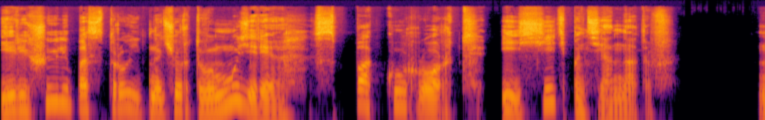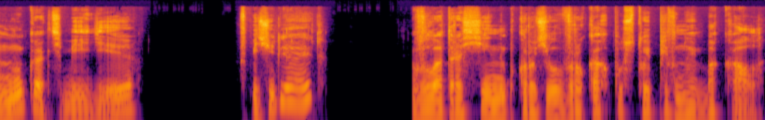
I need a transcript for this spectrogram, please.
и решили построить на чертовом озере спа-курорт и сеть пансионатов. Ну, как тебе идея? Впечатляет? Влад рассеянно покрутил в руках пустой пивной бокал.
